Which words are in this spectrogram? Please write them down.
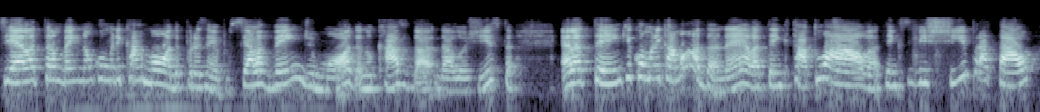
se ela também não comunicar moda, por exemplo, se ela vende moda, no caso da, da lojista, ela tem que comunicar moda, né? Ela tem que estar atual, ela tem que se vestir para tal,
